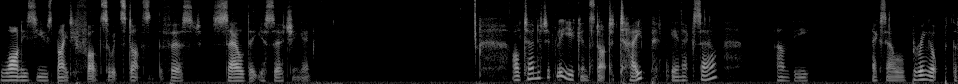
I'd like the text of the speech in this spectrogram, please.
one is used by default so it starts at the first cell that you're searching in. Alternatively you can start to type in Excel and the Excel will bring up the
